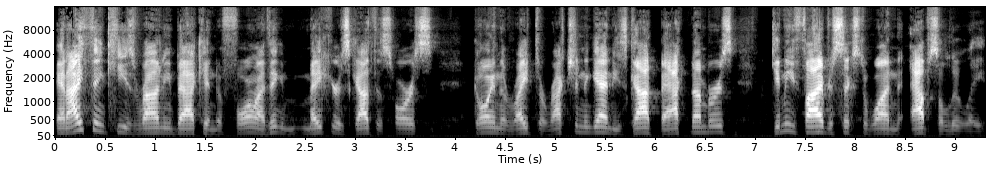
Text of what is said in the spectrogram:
And I think he's rounding back into form. I think Maker's got this horse going the right direction again. He's got back numbers. Give me five to six to one, absolutely.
